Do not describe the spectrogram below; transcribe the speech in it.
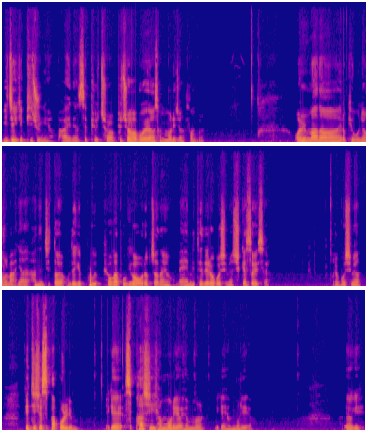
이제 이게 비중이에요. 바이낸스 퓨처. 퓨처가 뭐예요? 선물이죠, 선물. 얼마나 이렇게 운영을 많이 하- 하는지 떠요. 근데 이게 표, 가 보기가 어렵잖아요. 맨 밑에 내려보시면 쉽게 써 있어요. 여기 보시면 BTC 스팟 볼륨. 이게 스팟이 현물이에요, 현물. 이게 현물이에요. 여기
